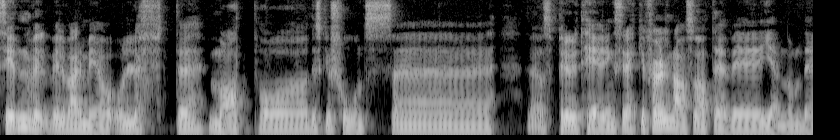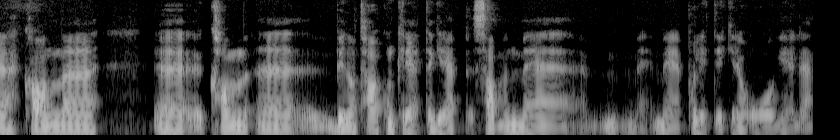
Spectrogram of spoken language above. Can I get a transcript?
siden vil, vil være med å, å, løfte mat på diskusjons... Eh, altså prioriteringsrekkefølgen, sånn at vi gjennom det kan, eh, kan eh, begynne å ta konkrete grep sammen med, med, med politikere og hele,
